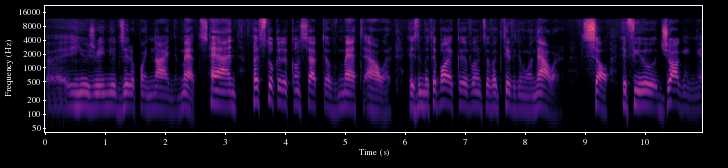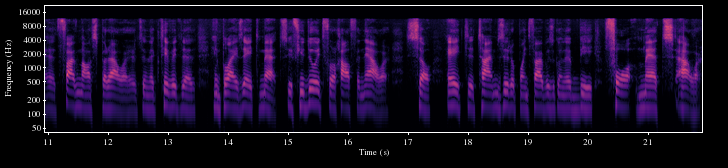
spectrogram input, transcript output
uh, usually need 0.9 METs. And let's look at the concept of MET hour. Is the metabolic equivalence of activity in one hour. So if you're jogging at 5 miles per hour, it's an activity that implies 8 METs. If you do it for half an hour, so 8 times 0.5 is going to be 4 METs hour.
